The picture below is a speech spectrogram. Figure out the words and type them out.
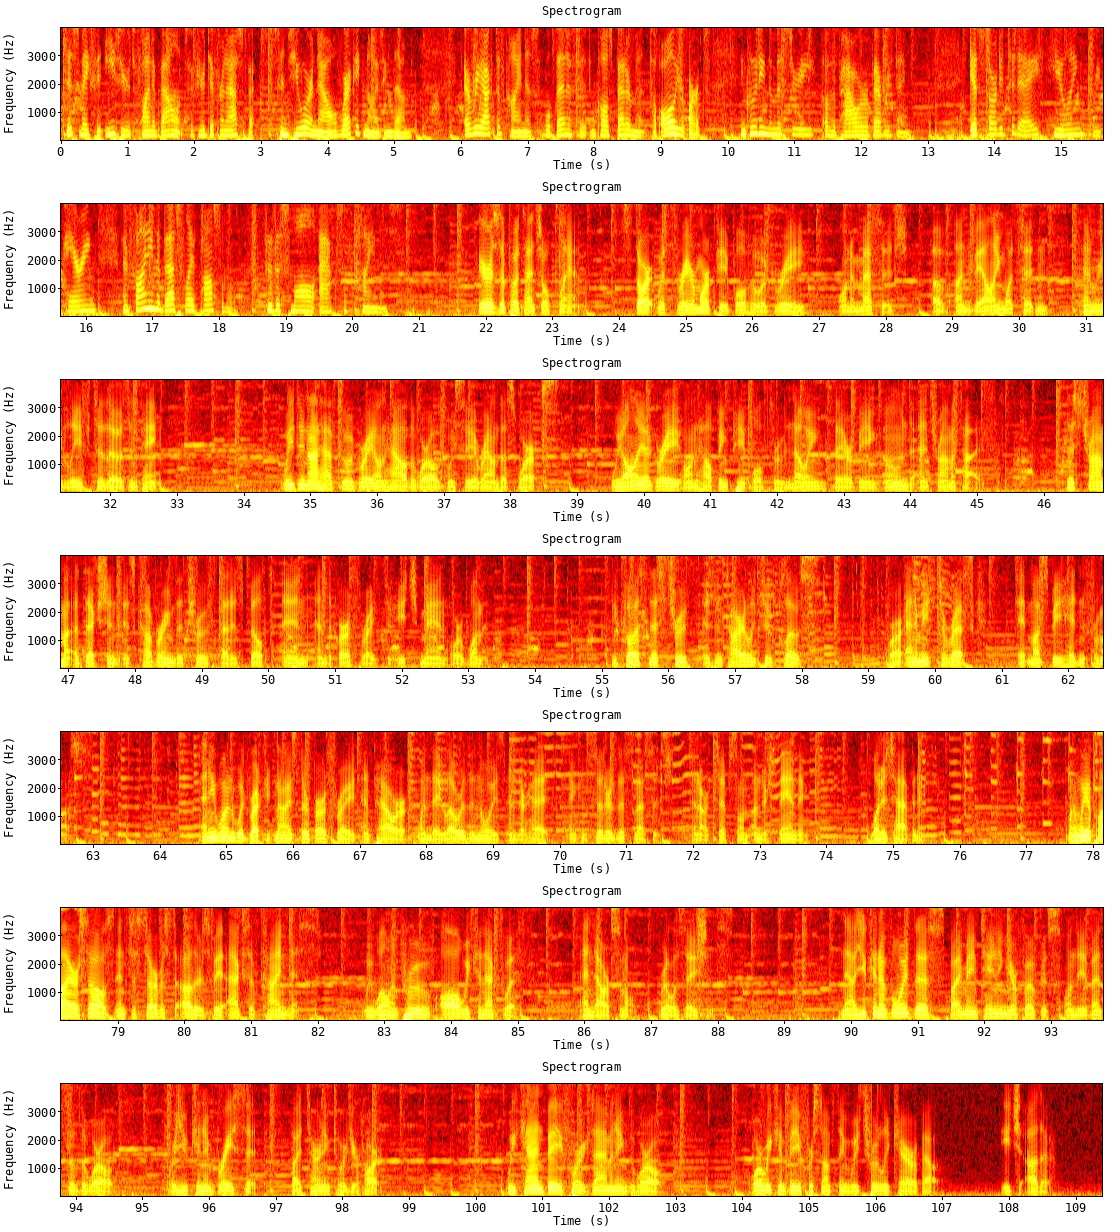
This makes it easier to find a balance of your different aspects since you are now recognizing them. Every act of kindness will benefit and cause betterment to all your parts, including the mystery of the power of everything. Get started today, healing, repairing, and finding the best life possible through the small acts of kindness. Here is a potential plan. Start with three or more people who agree on a message of unveiling what's hidden and relief to those in pain. We do not have to agree on how the world we see around us works. We only agree on helping people through knowing they are being owned and traumatized. This trauma addiction is covering the truth that is built in and the birthright to each man or woman. Because this truth is entirely too close for our enemies to risk, it must be hidden from us. Anyone would recognize their birthright and power when they lower the noise in their head and consider this message and our tips on understanding what is happening. When we apply ourselves into service to others via acts of kindness, we will improve all we connect with and our personal realizations. Now, you can avoid this by maintaining your focus on the events of the world, or you can embrace it by turning toward your heart. We can be for examining the world, or we can be for something we truly care about each other.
